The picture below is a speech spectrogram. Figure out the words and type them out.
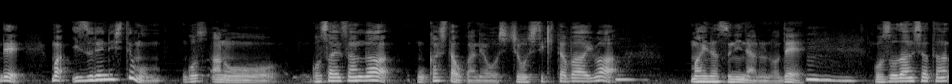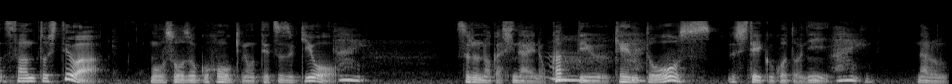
で、まあ、いずれにしてもご、あの、5歳さんが犯したお金を主張してきた場合は、マイナスになるので、うん、ご相談者さんとしては、もう相続放棄の手続きをするのかしないのかっていう検討をしていくことになる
